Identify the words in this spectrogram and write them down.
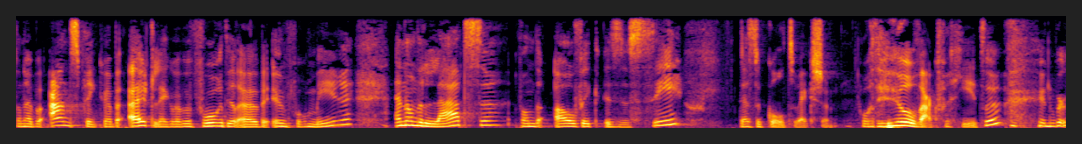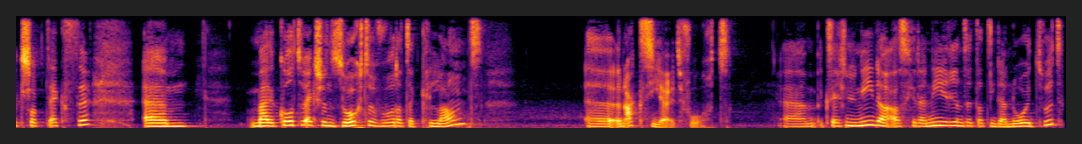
Dan hebben we aanspreken, we hebben uitleggen, we hebben voordeel en we hebben informeren. En dan de laatste van de AUVIC is de C. Dat is de call to action. Wordt heel vaak vergeten in workshopteksten. Um, maar de call to action zorgt ervoor dat de klant uh, een actie uitvoert. Um, ik zeg nu niet dat als je dat niet erin zet, dat hij dat nooit doet.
